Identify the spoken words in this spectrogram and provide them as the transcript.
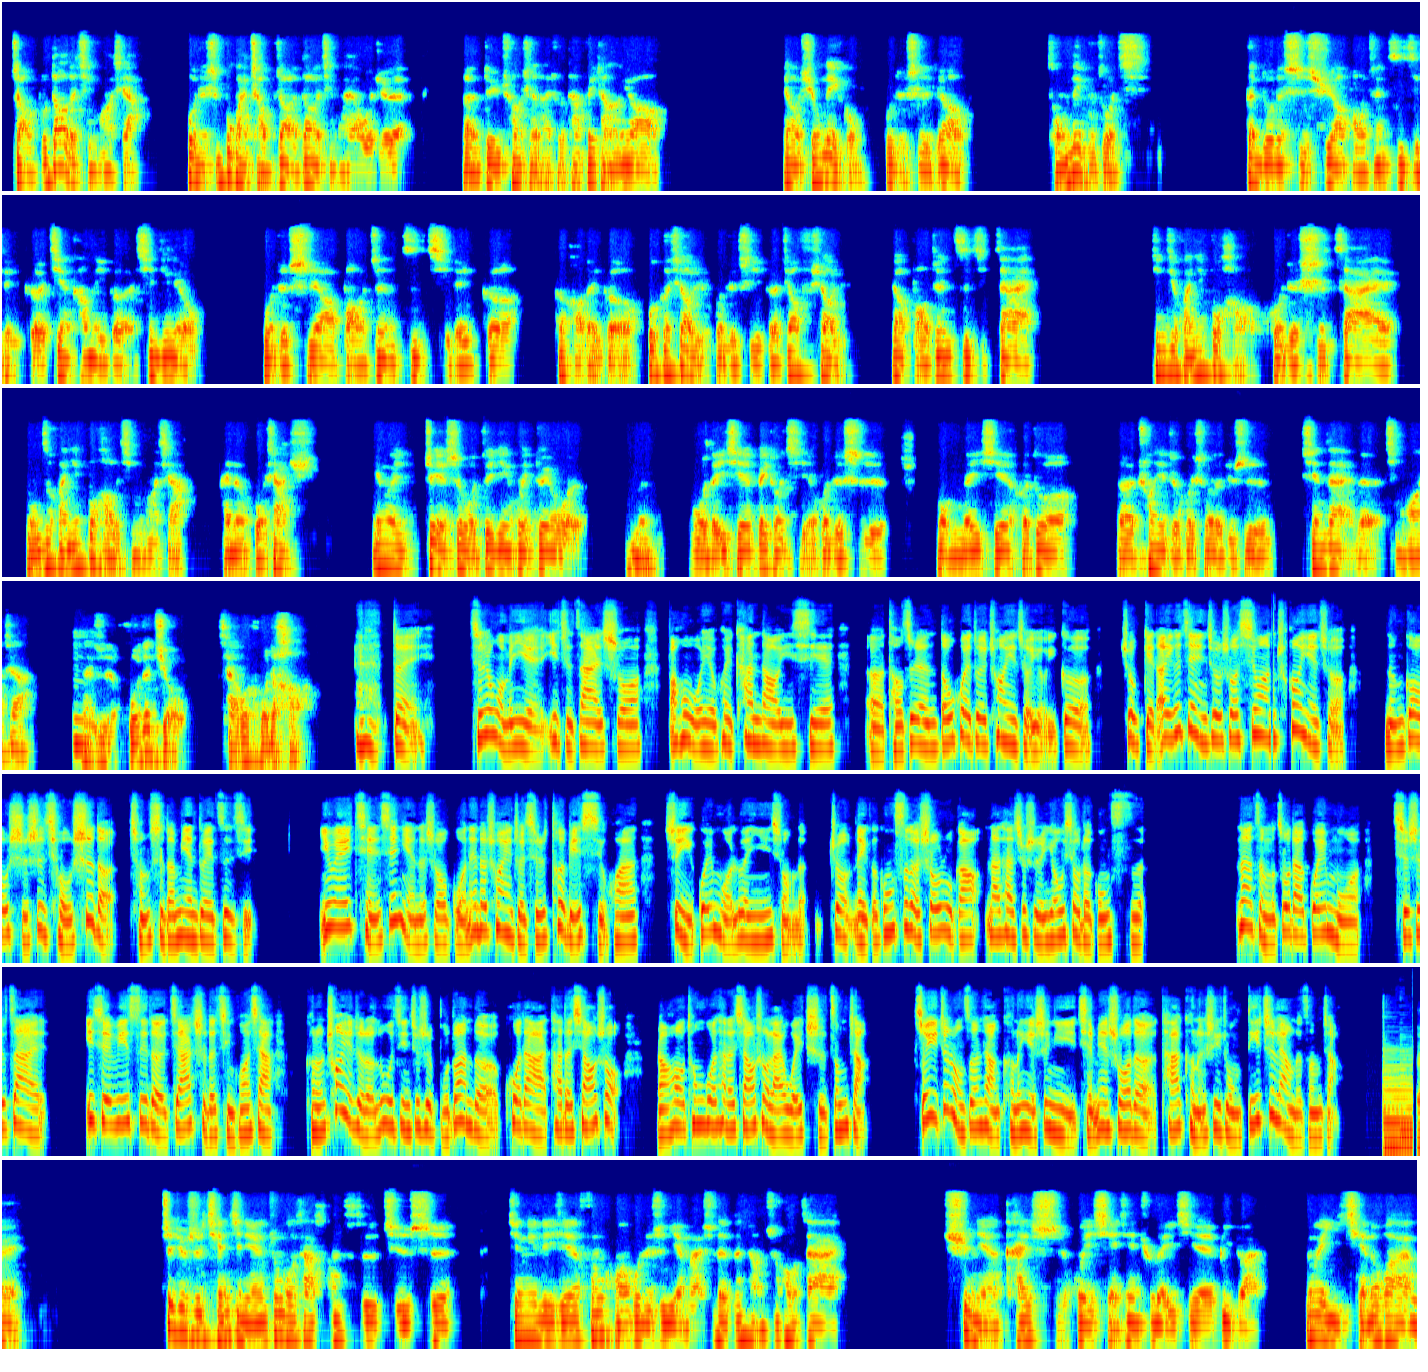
找不到的情况下，或者是不管找不找得到的情况下，我觉得。呃，对于创始人来说，他非常要要修内功，或者是要从内部做起，更多的是需要保证自己的一个健康的一个现金流，或者是要保证自己的一个更好的一个获客效率，或者是一个交付效率，要保证自己在经济环境不好，或者是在融资环境不好的情况下还能活下去，因为这也是我最近会对我。我们我的一些被投企业，或者是我们的一些合作呃创业者会说的，就是现在的情况下，但是活得久才会活得好。哎，对，其实我们也一直在说，包括我也会看到一些呃投资人都会对创业者有一个就给到一个建议，就是说希望创业者能够实事求是的、诚实的面对自己。因为前些年的时候，国内的创业者其实特别喜欢是以规模论英雄的，就哪个公司的收入高，那它就是优秀的公司。那怎么做到规模？其实，在一些 VC 的加持的情况下，可能创业者的路径就是不断的扩大它的销售，然后通过它的销售来维持增长。所以这种增长可能也是你前面说的，它可能是一种低质量的增长。对，这就是前几年中国 SaaS 公司其实是经历了一些疯狂或者是野蛮式的增长之后，在去年开始会显现出的一些弊端。因为以前的话，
